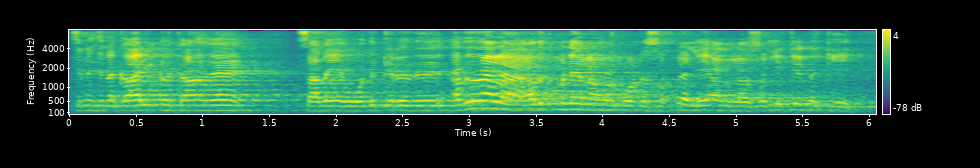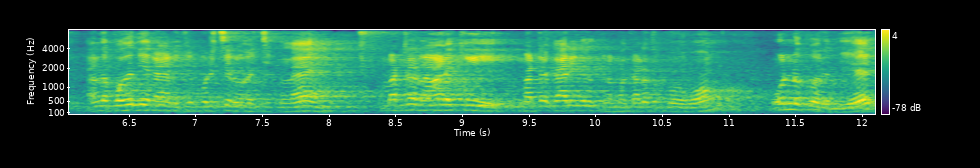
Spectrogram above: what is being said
சின்ன சின்ன காரியங்களுக்காக சபையை ஒதுக்கிறது. அதுதான் நான் அதுக்கு முன்னே நான் உங்களுக்கு ஒன்று சொன்னேன் இல்லையா? அதை நான் சொல்லிவிட்டு இன்றைக்கி அந்த பகுதியை நான் இன்றைக்கி முடிச்சிடும் வச்சுக்கங்களேன். மற்ற நாளைக்கு மற்ற காரியங்களுக்கு நம்ம கடந்து போவோம். ஒன்று குருந்தியர்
